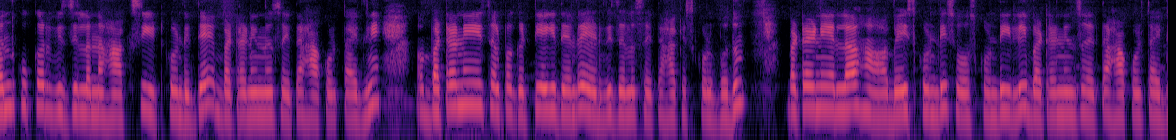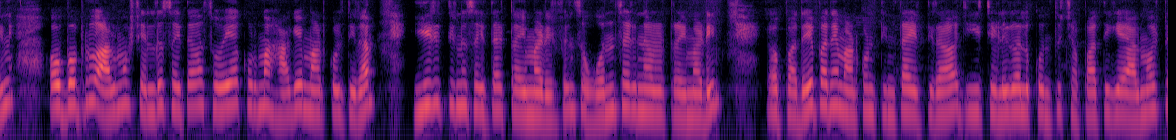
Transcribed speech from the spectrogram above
ಒಂದು ಕುಕ್ಕರ್ ವಿಸಿಲನ್ನು ಹಾಕಿಸಿ ಇಟ್ಕೊಂಡಿದ್ದೆ. ಬಟಾಣಿನೂ ಸಹಿತ ಹಾಕೊಳ್ತಾ ಇದ್ದೀನಿ. ಬಟಾಣಿ ಸ್ವಲ್ಪ ಗಟ್ಟಿಯಾಗಿದೆ ಅಂದರೆ ಎರಡು ವಿಸಲು ಸಹಿತ ಹಾಕಿಸ್ಕೊಳ್ಬೋದು. ಬಟಾಣಿ ಎಲ್ಲ ಬೇಯಿಸ್ಕೊಂಡು ಸೋಸ್ಕೊಂಡು ಹಾಕ್ಕೊಂಡು ಇಲ್ಲಿ ಬಟಾಣಿನ ಸಹಿತ ಹಾಕೊಳ್ತಾ ಇದ್ದೀನಿ. ಒಬ್ಬೊಬ್ಬರು ಆಲ್ಮೋಸ್ಟ್ ಎಲ್ಲರೂ ಸಹಿತ ಸೋಯಾ ಕುರ್ಮ ಹಾಗೆ ಮಾಡ್ಕೊಳ್ತೀರಾ? ಈ ರೀತಿನೂ ಸಹಿತ ಟ್ರೈ ಮಾಡಿ ಫ್ರೆಂಡ್ಸ್ ಒಂದು ಸರಿನಾದ್ರು ಟ್ರೈ ಮಾಡಿ. ಪದೇ ಪದೇ ಮಾಡ್ಕೊಂಡು ತಿಂತಾ ಇರ್ತೀರಾ? ಈ ಚಳಿಗಾಲಕ್ಕಂತೂ ಚಪಾತಿಗೆ ಆಲ್ಮೋಸ್ಟ್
